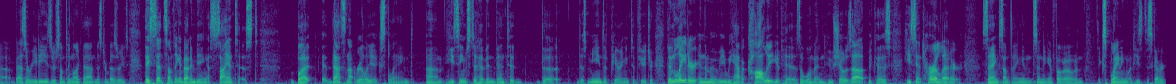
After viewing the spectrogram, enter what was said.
uh, Bezzerides or something like that, Mr. Bezzerides. They said something about him being a scientist, but that's not really explained. Um, he seems to have invented the this means of peering into the future. Then later in the movie, we have a colleague of his, a woman, who shows up because he sent her a letter saying something and sending a photo and explaining what he's discovered.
